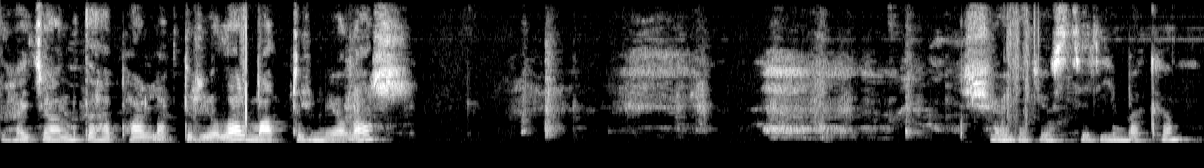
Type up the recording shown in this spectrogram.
Daha canlı, daha parlak duruyorlar. Mat durmuyorlar. Şöyle göstereyim bakın.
